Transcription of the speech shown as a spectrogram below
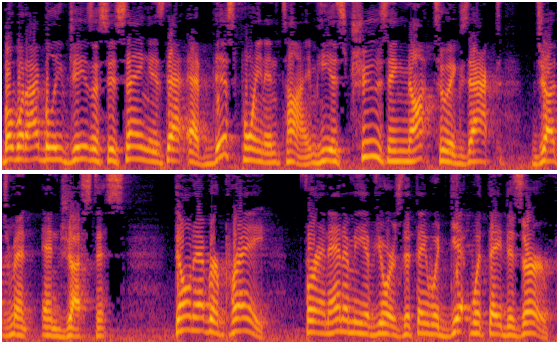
But what I believe Jesus is saying is that at this point in time, he is choosing not to exact judgment and justice. Don't ever pray for an enemy of yours that they would get what they deserve.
